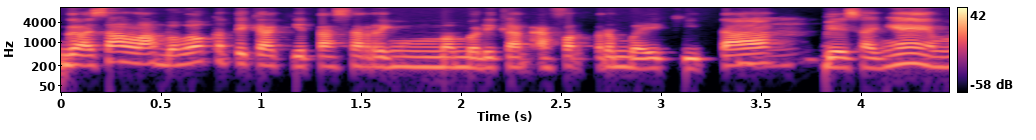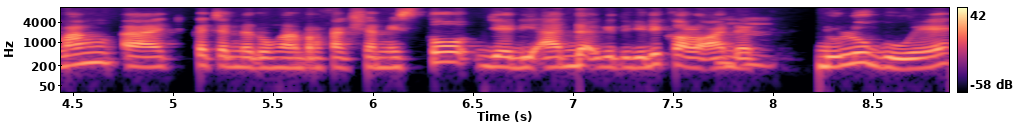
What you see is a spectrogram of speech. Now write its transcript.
Nggak salah bahwa ketika kita sering memberikan effort terbaik kita Hmm. biasanya emang eh, kecenderungan perfectionist tuh jadi ada gitu jadi kalau ada Hmm. dulu gue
